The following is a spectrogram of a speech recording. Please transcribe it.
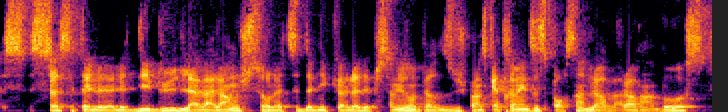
ça, c'était le, début de l'avalanche sur le titre de Nicolas. Depuis ce temps-là, ils ont perdu, je pense, 90% de leur valeur en bourse.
